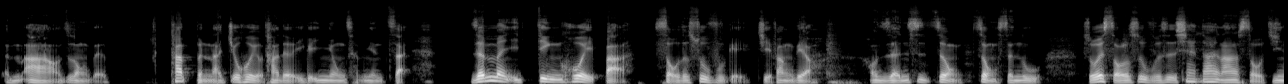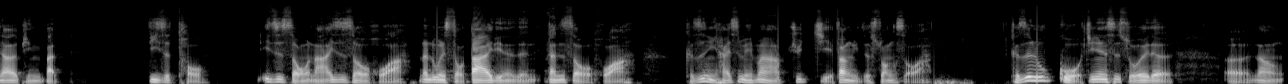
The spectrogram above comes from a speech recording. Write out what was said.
MR 这种的，它本来就会有它的一个应用层面在，人们一定会把手的束缚给解放掉。哦，人是这种这种生物。所谓手的束缚是，现在大家拿着手机，拿着平板，低着头，一只手拿，一只手滑。那如果你手大一点的人，单手滑，可是你还是没办法去解放你的双手啊。可是如果今天是所谓的呃那种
